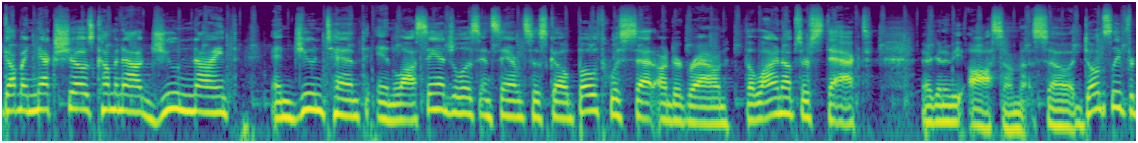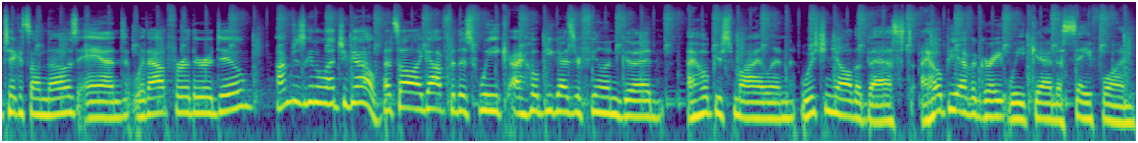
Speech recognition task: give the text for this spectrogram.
Got my next shows coming out June 9th and June 10th in Los Angeles and San Francisco, both with Set Underground. The lineups are stacked. They're going to be awesome. So don't sleep for tickets on those. And without further ado, I'm just going to let you go. That's all I got for this week. I hope you guys are feeling good. I hope you're smiling. Wishing you all the best. I hope you have a great weekend, a safe one.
